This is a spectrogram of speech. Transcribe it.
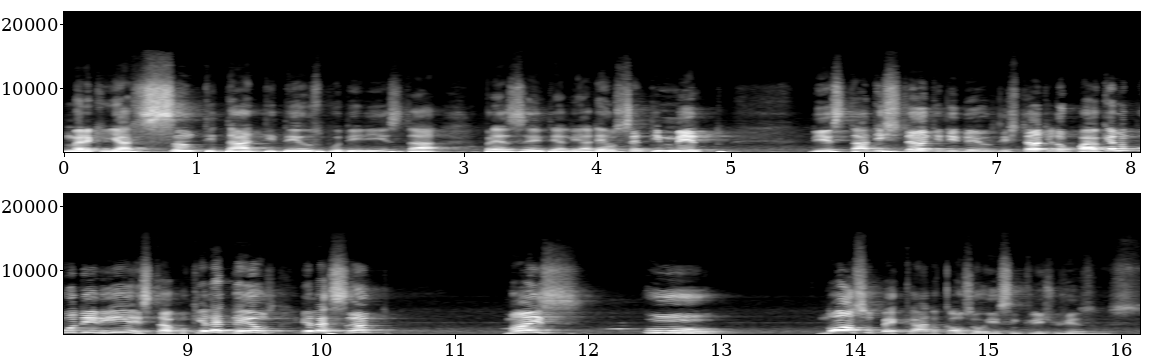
como era que a santidade de Deus poderia estar presente ali. Ali é um sentimento de estar distante de Deus, distante do Pai, o que ele não poderia estar, porque ele é Deus, ele é santo. Mas o nosso pecado causou isso em Cristo Jesus.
